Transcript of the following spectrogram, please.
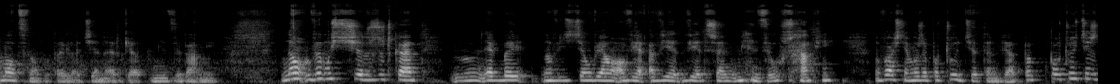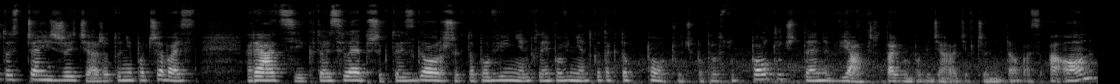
mocno tutaj leci energia między Wami. No, Wy musicie troszeczkę, mm, jakby, no widzicie, mówiłam o wie, wie, wietrze między uszami. No właśnie, może poczujcie ten wiatr. Po, poczujcie, że to jest część życia, że tu nie potrzeba jest racji, kto jest lepszy, kto jest gorszy, kto powinien, kto nie powinien, tylko tak to poczuć, po prostu poczuć ten wiatr, tak bym powiedziała dziewczyny do Was. A on?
